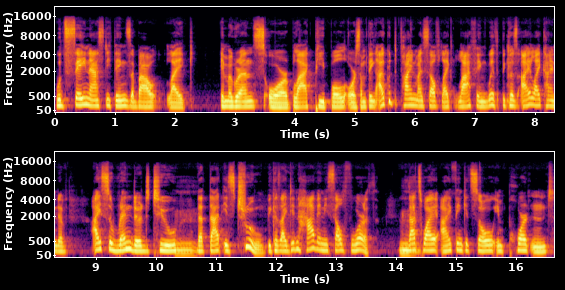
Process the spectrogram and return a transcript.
would say nasty things about like immigrants or black people or something, I could find myself like laughing with because I like kind of I surrendered to mm. that that is true because I didn't have any self-worth. Mm. That's why I think it's so important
